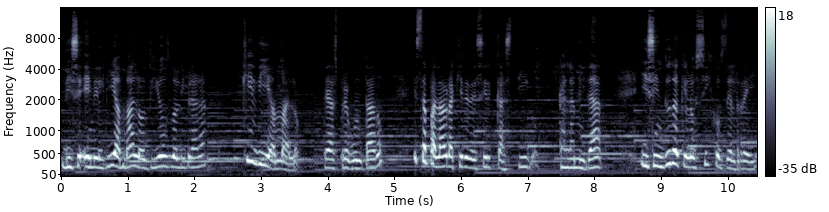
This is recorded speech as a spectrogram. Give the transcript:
Dice, en el día malo Dios lo librará. ¿Qué día malo? ¿Te has preguntado? Esta palabra quiere decir castigo, calamidad, y sin duda que los hijos del rey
